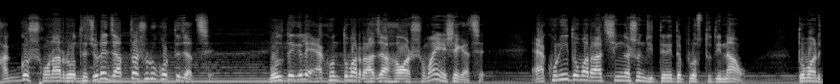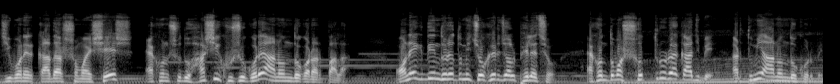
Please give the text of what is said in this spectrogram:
ভাগ্য সোনার রথে চড়ে যাত্রা শুরু করতে যাচ্ছে। বলতে গেলে, এখন তোমার রাজা হওয়ার সময় এসে গেছে। এখনই তোমার রাজসিংহাসন জিতে নিতে প্রস্তুতি নাও। তোমার জীবনের কাদার সময় শেষ, এখন শুধু হাসি খুশু করে আনন্দ করার পালা। অনেক দিন ধরে তুমি চোখের জল ফেলেছো, এখন তোমার শত্রুরা কাজবে আর তুমি আনন্দ করবে।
